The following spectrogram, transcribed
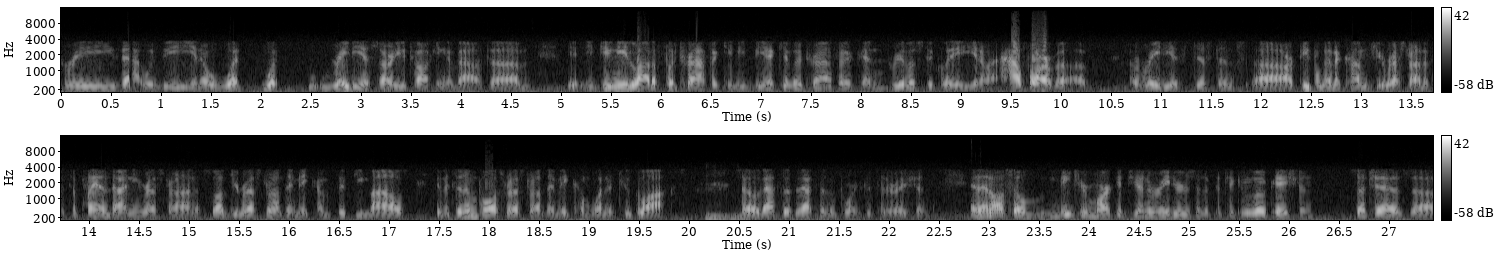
three. That would be, you know, what, what radius are you talking about? Um, do you need a lot of foot traffic? You need vehicular traffic, and realistically, you know, how far of a, a radius distance uh, are people going to come to your restaurant? If it's a planned dining restaurant, a sludgy restaurant, they may come 50 miles. If it's an impulse restaurant, they may come one or two blocks. Mm-hmm. So that's a, that's an important consideration. And then also major market generators in a particular location, such as uh,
